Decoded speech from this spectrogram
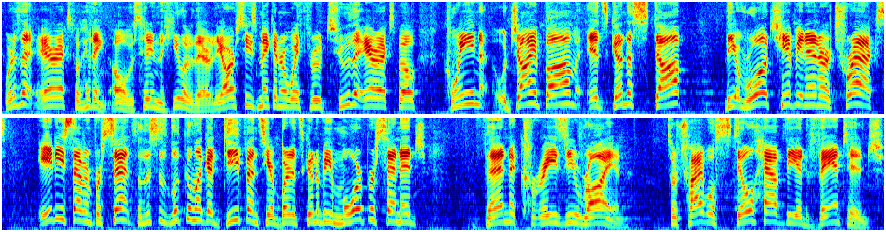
What is that Air X-Bow hitting? Oh, it's hitting the healer there. The RC is making her way through to the Air X-Bow. Queen, Giant Bomb. It's going to stop the Royal Champion in her tracks. 87%. So this is looking like a defense here, but it's going to be more percentage than Crazy Ryan. So Tribe will still have the advantage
